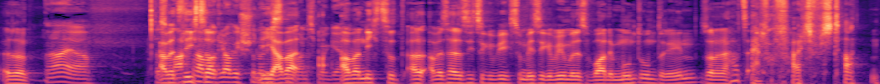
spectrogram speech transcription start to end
Also, Ah ja. Das aber jetzt machen nicht so, aber, glaube ich, Journalisten ja, aber, manchmal gerne. aber nicht so, aber es hat jetzt nicht so gewirkt, so mäßig, er will mir das Wort im Mund umdrehen, sondern er hat es einfach falsch verstanden.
